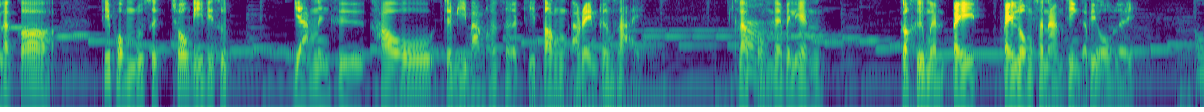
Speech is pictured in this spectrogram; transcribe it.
แล้วก็ที่ผมรู้สึกโชคดีที่สุดอย่างหนึ่งคือเขาจะมีบางคอนเสิร์ตที่ต้อง arrange เครื่องสาย แล้วผมได้ไปเรียนก็คือเหมือนไปไปลงสนามจริงกับพี่โอเลยโอ้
